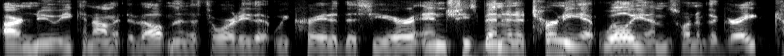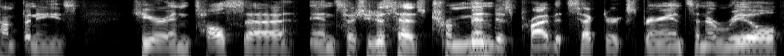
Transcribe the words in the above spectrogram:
our new economic development authority that we created this year. And she's been an attorney at Williams, one of the great companies here in Tulsa. And so she just has tremendous private sector experience and a real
